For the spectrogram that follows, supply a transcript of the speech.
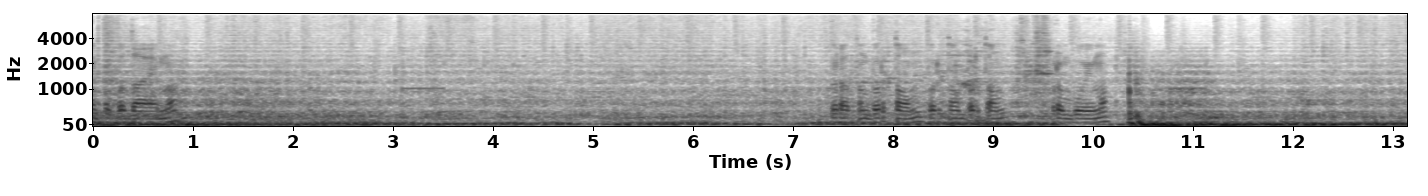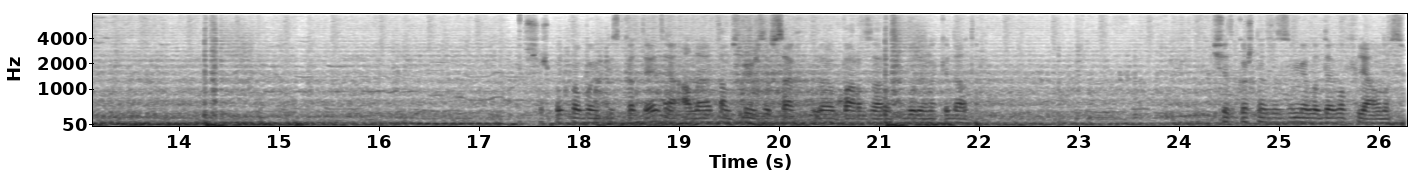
Не попадаємо. Акуратно бортом, бортом, бортом. Пробуємо. Що ж, попробуємо підкатити, але там, скоріш за все, леопард зараз буде накидати. Ще також не зрозуміло, де вафля у нас.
